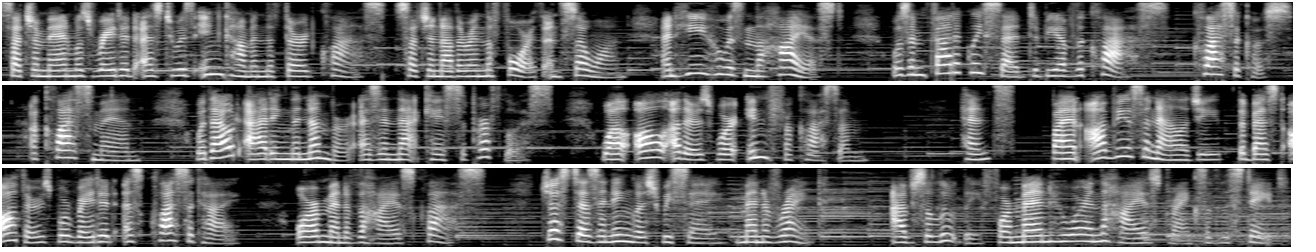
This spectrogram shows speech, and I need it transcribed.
Such a man was rated as to his income in the third class, such another in the fourth, and so on, and he who was in the highest was emphatically said to be of the class, classicus, a class man, without adding the number as in that case superfluous, while all others were infra classem. Hence, by an obvious analogy, the best authors were rated as classici, or men of the highest class just as in English we say men of rank, absolutely for men who are in the highest ranks of the state.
